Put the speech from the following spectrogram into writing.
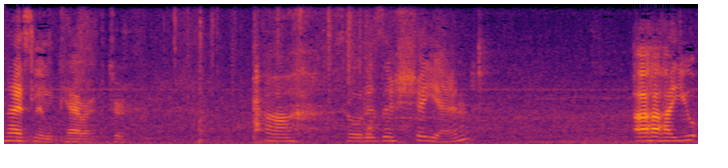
nice little character. Uh, so this is Cheyenne. Ah, you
